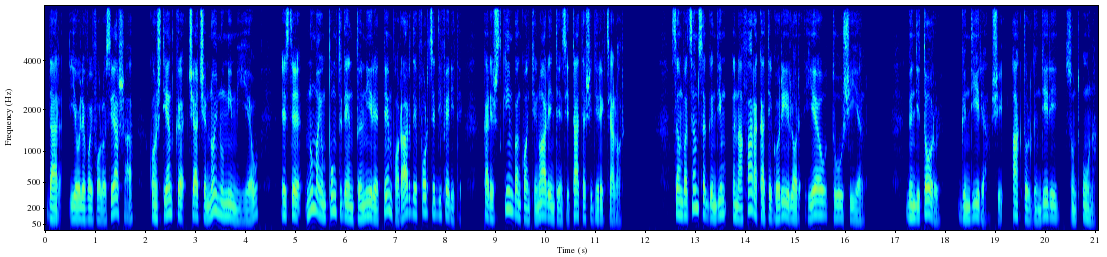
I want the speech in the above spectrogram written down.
dar eu le voi folosi așa, conștient că ceea ce noi numim eu este numai un punct de întâlnire temporar de forțe diferite, care își schimbă în continuare intensitatea și direcția lor. Să învățăm să gândim în afara categoriilor eu, tu și el. Gânditorul, gândirea și actul gândirii sunt una.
